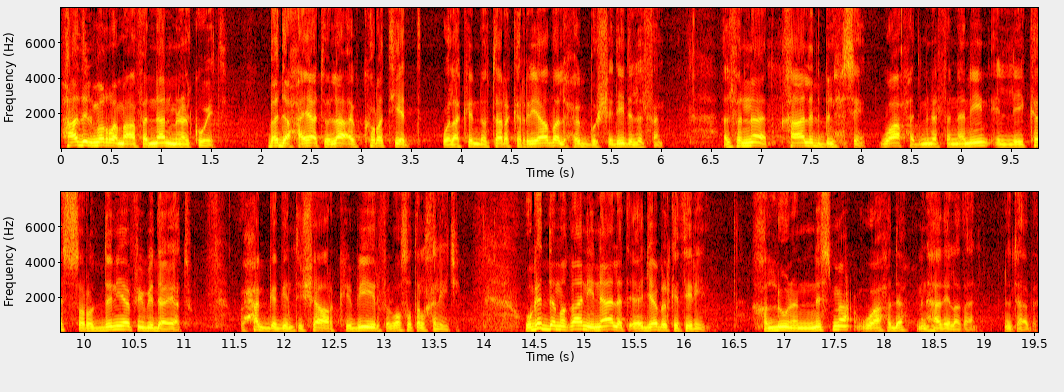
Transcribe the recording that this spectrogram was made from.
هذه المرة مع فنان من الكويت. بدأ حياته لاعب كرة يد ولكنه ترك الرياضة لحبه الشديد للفن. الفنان خالد بن حسين واحد من الفنانين اللي كسروا الدنيا في بداياته وحقق انتشار كبير في الوسط الخليجي. وقدم أغاني نالت إعجاب الكثيرين. خلونا نسمع واحدة من هذه الأغاني. نتابع.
